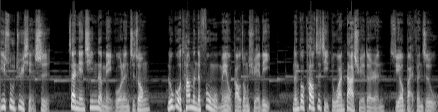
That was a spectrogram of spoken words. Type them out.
依数据显示，在年轻的美国人之中，如果他们的父母没有高中学历，能够靠自己读完大学的人只有百分之五，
